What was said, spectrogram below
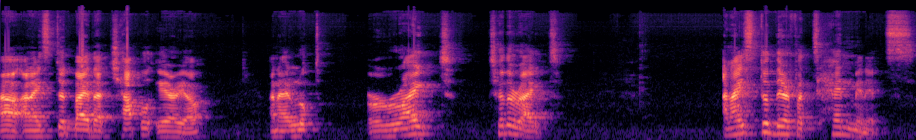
Uh, and I stood by that chapel area and I looked right to the right. And I stood there for 10 minutes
